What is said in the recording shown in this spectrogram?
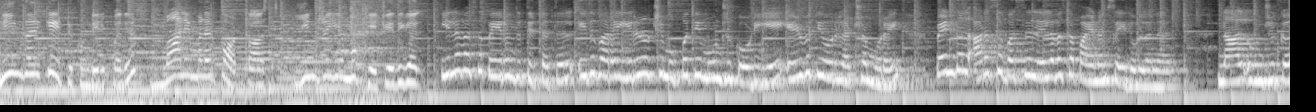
நீங்கள் கேட்டுக்கொண்டிருப்பது மாலைமலர் பாட்காஸ்ட் இன்றைய முக்கிய செய்திகள். இலவச பேருந்து திட்டத்தில் இதுவரை இருநூற்றி முப்பத்தி மூன்று கோடியே எழுபத்தி ஒரு லட்சம் முறை பெண்கள் அரசு பஸ்ஸில் இலவச பயணம் செய்துள்ளனர். நாள் ஒன்றுக்கு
